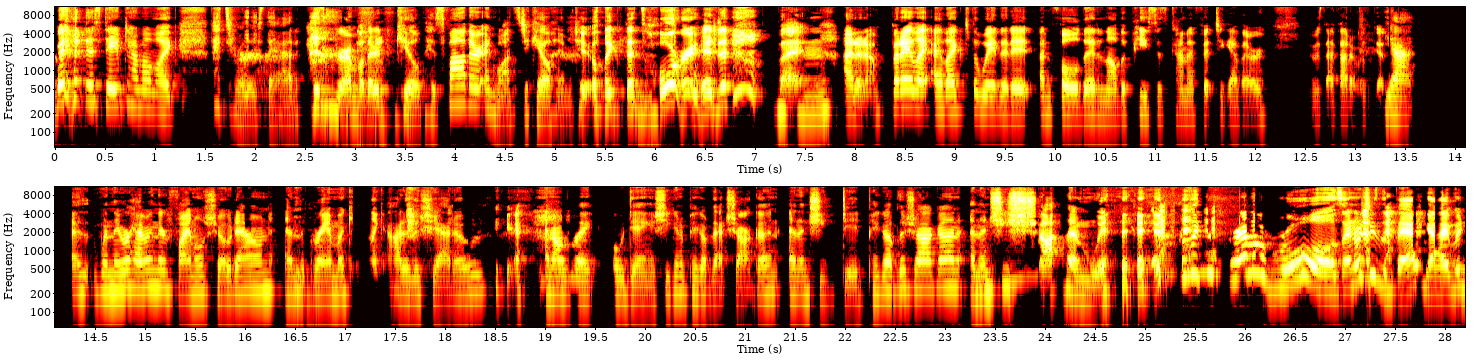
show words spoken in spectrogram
But at the same time, I'm like, that's really sad. His grandmother killed his father and wants to kill him too. Like that's horrid. But Mhm. I don't know. But I like I liked the way that it unfolded and all the pieces kind of fit together. It was I thought it was good. Yeah. As, when they were having their final showdown and the grandma came like out of the shadows Yeah. and I was like, "Oh dang, is she gonna pick up that shotgun?" And then she did pick up the shotgun, and then she Mhm. shot them with it. I was like, "This "Grandma rules." I know she's a bad guy, but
